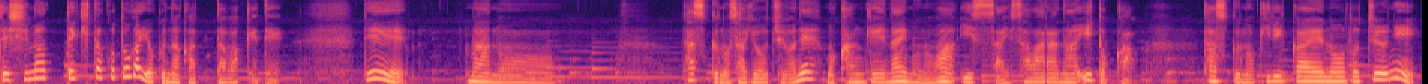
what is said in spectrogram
てしまってきたことが良くなかったわけで。でまああのタスクの作業中はねもう関係ないものは一切触らないとかタスクの切り替えの途中に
